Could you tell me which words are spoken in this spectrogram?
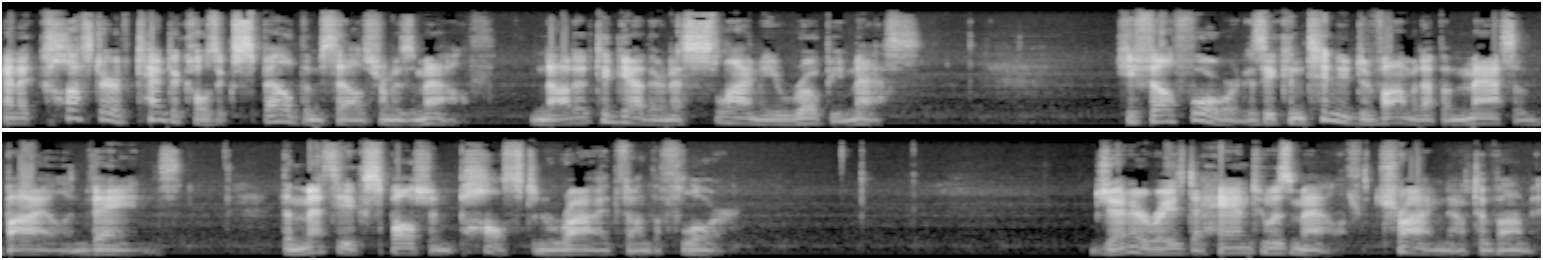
and a cluster of tentacles expelled themselves from his mouth, knotted together in a slimy, ropey mess. He fell forward as he continued to vomit up a mass of bile and veins. The messy expulsion pulsed and writhed on the floor. Jenner raised a hand to his mouth, trying not to vomit.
